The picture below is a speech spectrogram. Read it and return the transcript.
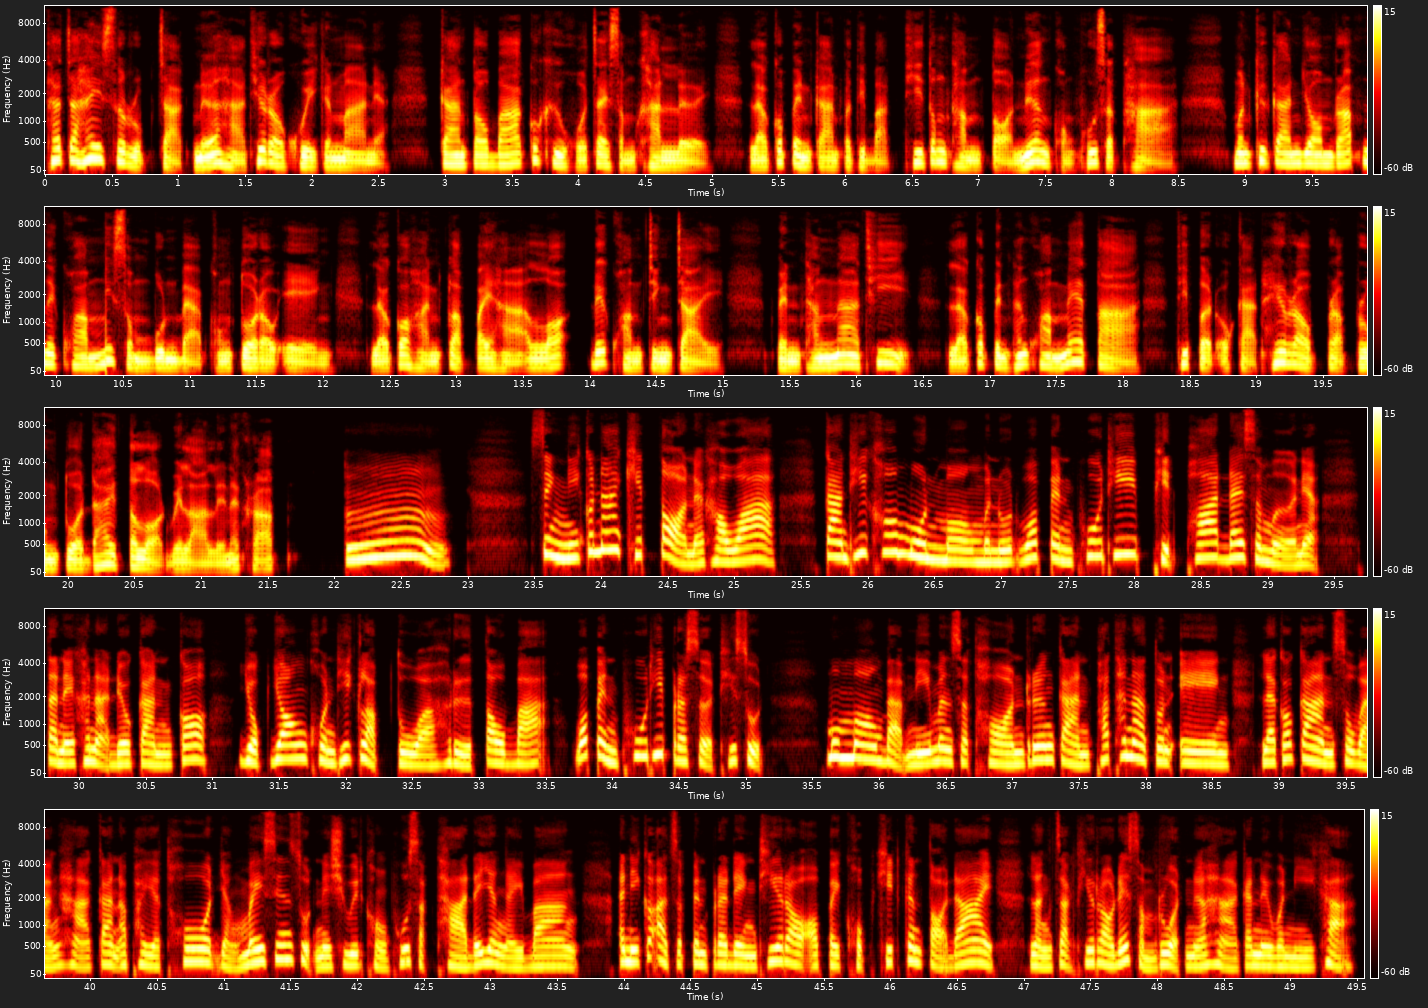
ถ้าจะให้สรุปจากเนื้อหาที่เราคุยกันมาเนี่ย การตาบาก็คือหัวใจสำคัญเลย แล้วก็เป็นการปฏิบัติที่ต้องทำต่อเนื่องของผู้ศรัทธา มันคือการยอมรับในความไม่สมบูรณ์แบบของตัวเราเอง แล้วก็หันกลับไปหาอัลเลาะห์ด้วยความจริงใจ เป็นทั้งหน้าที่ แล้วก็เป็นทั้งความเมตตาที่เปิดโอกาสให้เราปรับปรุงตัวได้ตลอดเวลาเลยนะครับ อืม สิ่งนี้ก็น่าคิดต่อนะคะว่า การที่ข้อมูลมองมนุษย์ว่าเป็นผู้ที่ผิดพลาดได้เสมอเนี่ย แต่ในขณะเดียวกันก็ยกย่องคนที่กลับตัว หรือเตาบะ ว่าเป็นผู้ที่ประเสริฐที่สุด มุมมองแบบนี้มันสะท้อนเรื่องการพัฒนาตนเอง และก็การแสวงหาการอภัยโทษอย่างไม่สิ้นสุดในชีวิตของผู้ศรัทธาได้ยังไงบ้าง อันนี้ก็อาจจะเป็นประเด็นที่เราเอาไปคบคิดกันต่อได้ หลังจากที่เราได้สำรวจเนื้อหากันในวันนี้ค่ะ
